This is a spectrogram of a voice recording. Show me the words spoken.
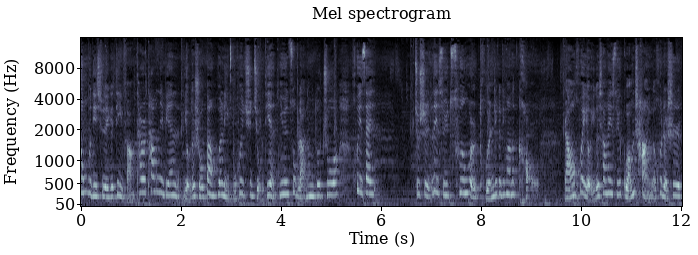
中部地区的一个地方，他说他们那边有的时候办婚礼不会去酒店，因为坐不了那么多桌，会在就是类似于村或者屯这个地方的口儿，然后会有一个像类似于广场一个，或者是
